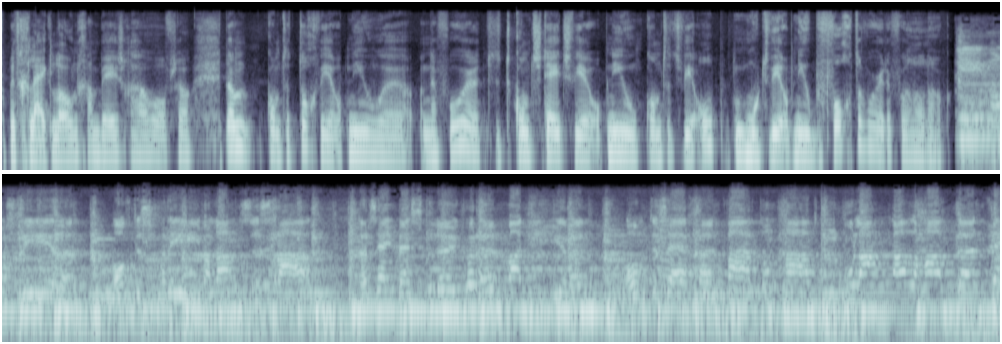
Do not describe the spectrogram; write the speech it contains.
met gelijk loon gaan bezighouden of zo... dan komt het toch weer opnieuw uh, naar voren. Het komt steeds weer opnieuw, komt het weer op. Het moet weer opnieuw bevochten worden, vooral ook. Demonstreren of te schreeuwen langs de. Er zijn best leukere manieren om te zeggen waar het om gaat. Hoe lang al hadden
